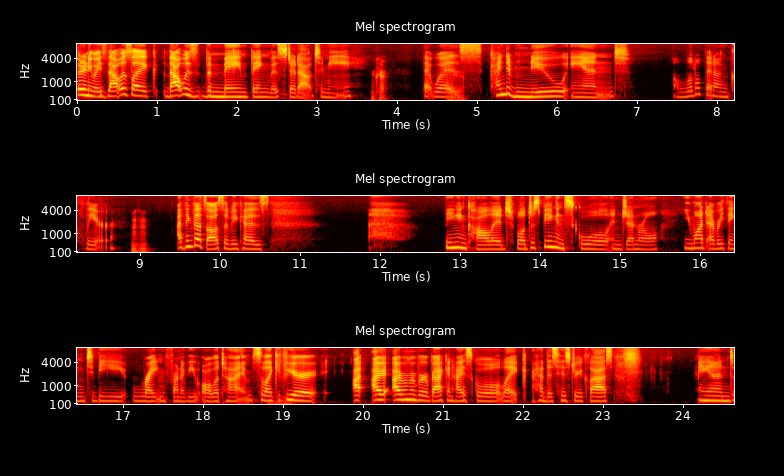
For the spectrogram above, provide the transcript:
But, anyways, that was like, that was the main thing that stood out to me. Okay. That was kind of new and a little bit unclear. Mhm. I think that's also because being in college, well, just being in school in general, you want everything to be right in front of you all the time. So like if Mhm. you're I, I remember back in high school, like I had this history class and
